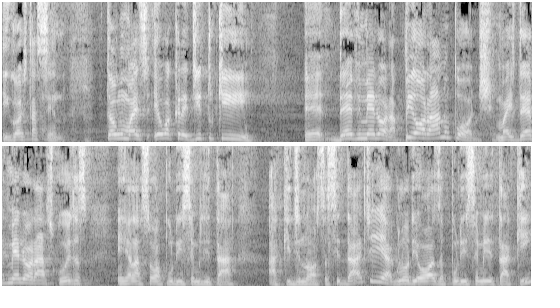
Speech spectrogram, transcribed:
igual está sendo. Então, mas eu acredito que é, deve melhorar. Piorar não pode, mas deve melhorar as coisas em relação à polícia militar aqui de nossa cidade e a gloriosa polícia militar aqui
